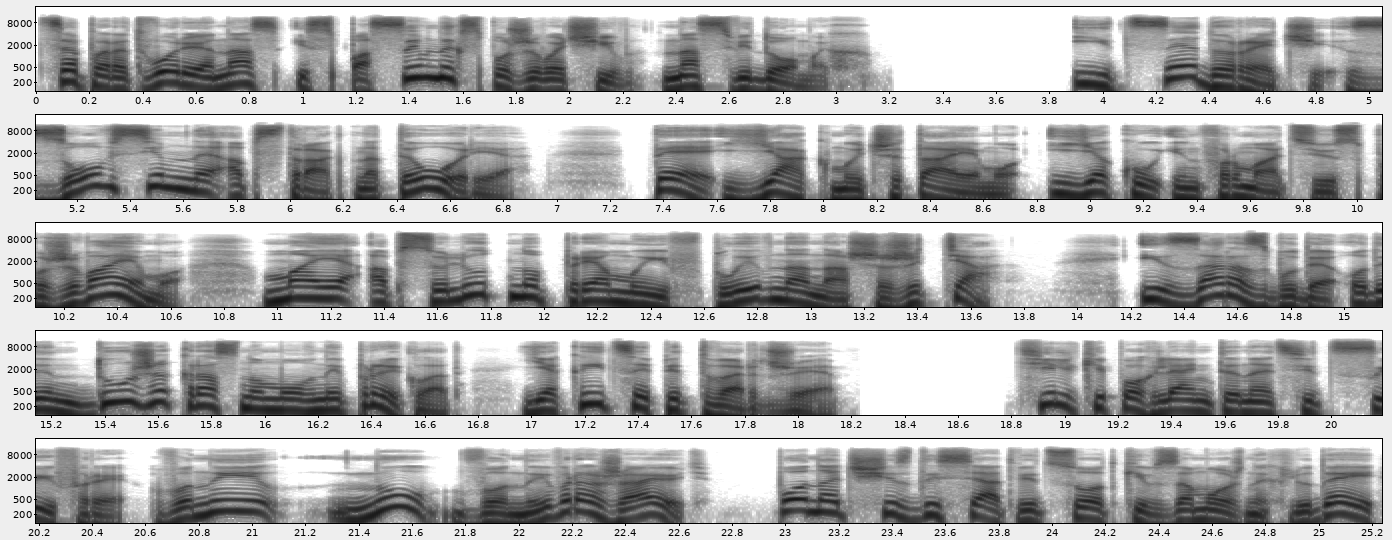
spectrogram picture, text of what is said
Це перетворює нас із пасивних споживачів на свідомих. І це, до речі, зовсім не абстрактна теорія. Те, як ми читаємо і яку інформацію споживаємо, має абсолютно прямий вплив на наше життя. І зараз буде один дуже красномовний приклад, який це підтверджує. Тільки погляньте на ці цифри. Вони, ну, вони вражають. Понад 60% заможних людей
